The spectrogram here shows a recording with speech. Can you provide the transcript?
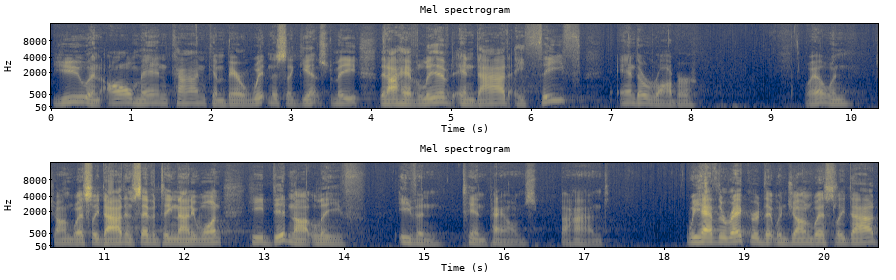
you and all mankind can bear witness against me that I have lived and died a thief and a robber. Well, when John Wesley died in 1791, he did not leave even 10 pounds behind. We have the record that when John Wesley died,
